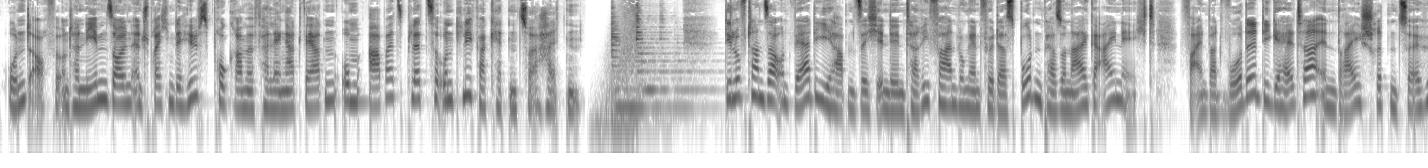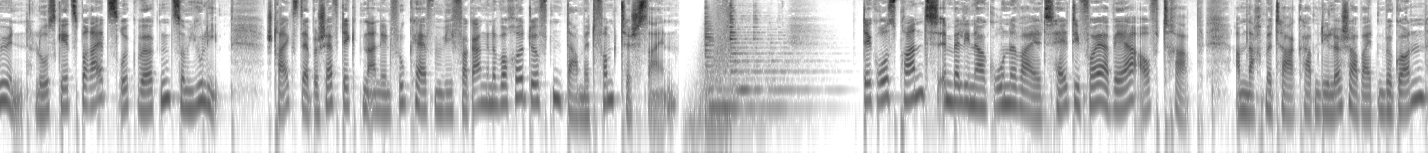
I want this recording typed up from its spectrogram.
Und auch für Unternehmen sollen entsprechende Hilfsprogramme verlängert werden, um Arbeitsplätze und Lieferketten zu erhalten. Die Lufthansa und Verdi haben sich in den Tarifverhandlungen für das Bodenpersonal geeinigt. Vereinbart wurde, die Gehälter in drei Schritten zu erhöhen. Los geht's bereits rückwirkend zum Juli. Streiks der Beschäftigten an den Flughäfen wie vergangene Woche dürften damit vom Tisch sein. Der Großbrand im Berliner Grunewald hält die Feuerwehr auf Trab. Am Nachmittag haben die Löscharbeiten begonnen,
